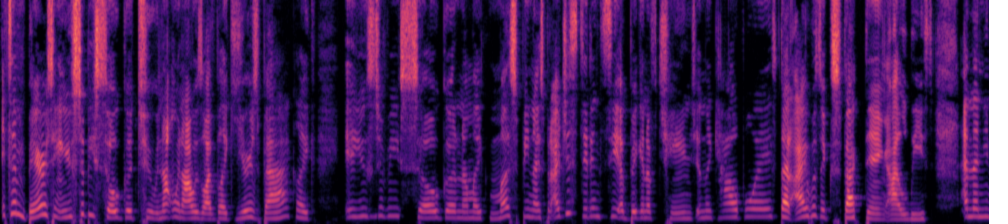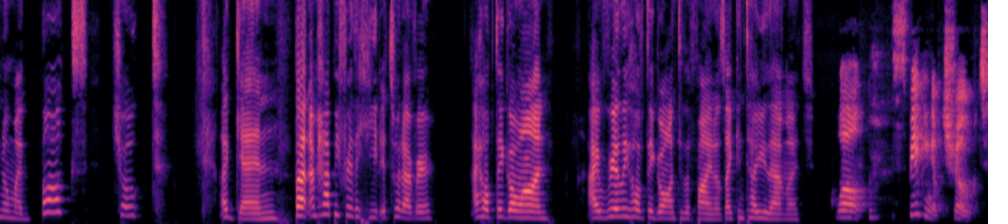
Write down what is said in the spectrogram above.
it's embarrassing. It used to be so good too. Not when I was live, like years back. Like it used to be so good, and I'm like, must be nice. But I just didn't see a big enough change in the Cowboys that I was expecting at least. And then you know my Bucks choked again, but I'm happy for the Heat. It's whatever. I hope they go on. I really hope they go on to the finals. I can tell you that much. Well, speaking of choked,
